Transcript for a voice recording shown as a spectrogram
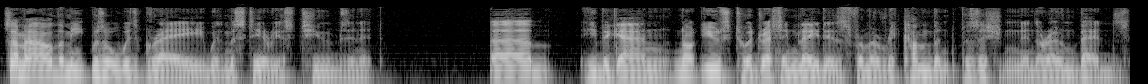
Somehow the meat was always grey, with mysterious tubes in it. Um, he began, not used to addressing ladies from a recumbent position in their own beds.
